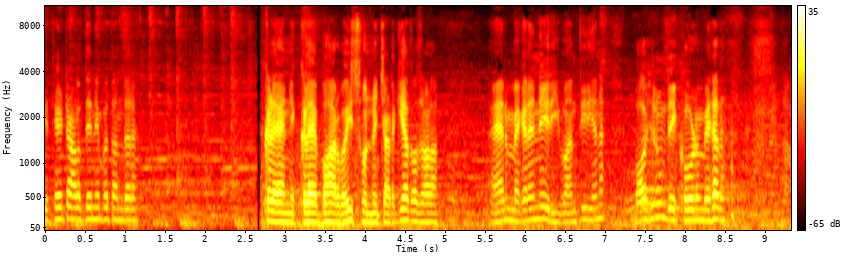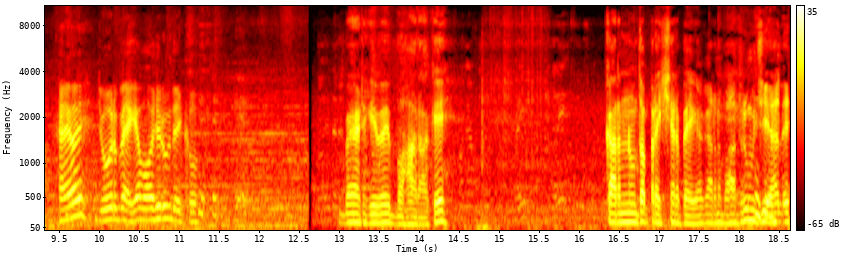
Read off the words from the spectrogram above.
ਕਿੱਥੇ ਟਲਦੇ ਨੇ ਪਤੰਦਰ। ਨਿਕਲਿਆ ਨਿਕਲਿਆ ਬਾਹਰ ਬਾਈ, ਸੁੰਨ ਚੜ ਗਿਆ ਤਾਂ ਸਾਲਾ। ਐਨ ਮੈਂ ਕਹਿੰਦਾ ਨੇਰੀ ਬੰਨਤੀ ਦੀ ਹੈ ਨਾ। ਵਾਸ਼ਰੂਮ ਦੇਖੋ ਹੁਣ ਮੇਰਾ ਹੈ ਓਏ, ਜ਼ੋਰ ਪੈ ਗਿਆ, ਵਾਸ਼ਰੂਮ ਦੇਖੋ। ਬੈਠ ਕੇ ਬਈ ਬਾਹਰ ਆ ਕੇ। ਕਰਨ ਨੂੰ ਤਾਂ ਪ੍ਰੈਸ਼ਰ ਪੈ ਗਿਆ ਕਰਨ ਬਾਥਰੂਮ 'ਚ ਹਾਲੇ।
